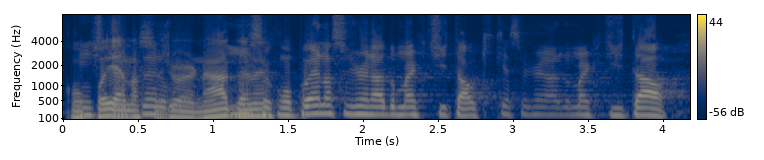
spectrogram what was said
Acompanha a nossa jornada, Isso, né? acompanha a nossa jornada do marketing digital. O que que é essa jornada do marketing digital?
